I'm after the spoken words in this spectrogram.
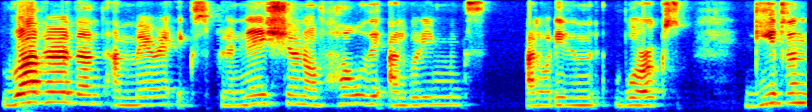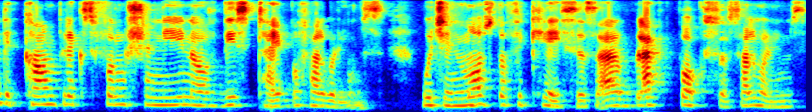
rather than a mere explanation of how the algorithmics, algorithm works given the complex functioning of this type of algorithms, which in most of the cases are black boxes algorithms.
